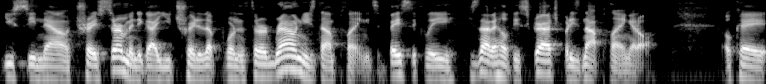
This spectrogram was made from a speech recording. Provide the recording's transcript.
You see now Trey Sermon, the guy you traded up for in the third round, he's not playing. He's basically he's not a healthy scratch, but he's not playing at all. Okay,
